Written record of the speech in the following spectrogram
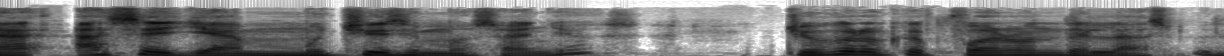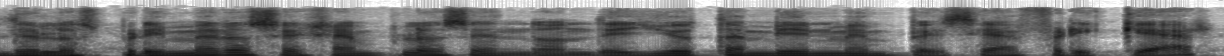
hace ya muchísimos años, yo creo que fueron de, las, de los primeros ejemplos en donde yo también me empecé a friquear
